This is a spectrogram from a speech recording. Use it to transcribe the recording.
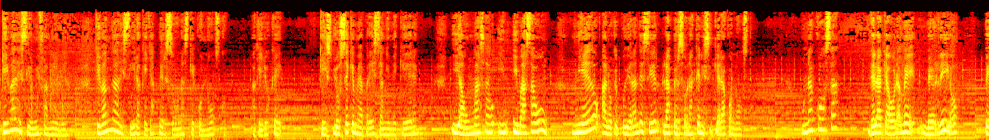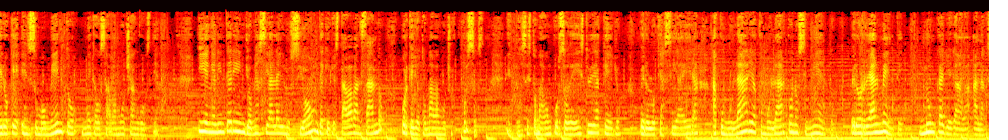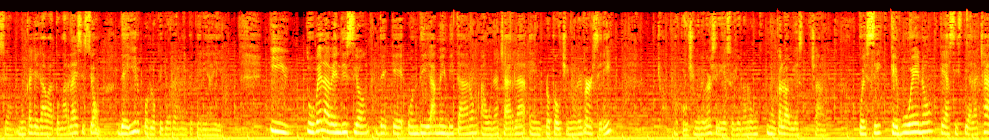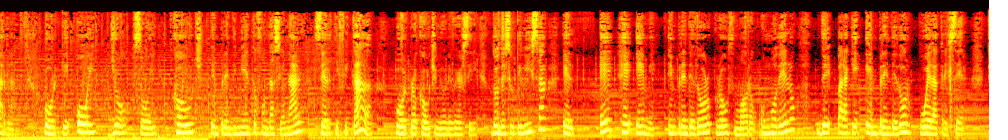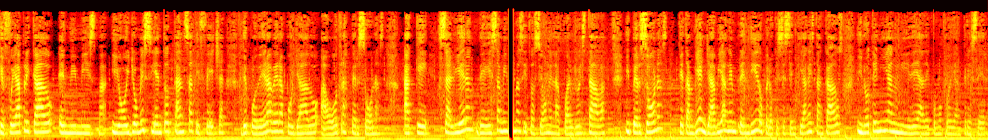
¿Qué iba a decir mi familia? ¿Qué van a decir aquellas personas que conozco? Aquellos que, que yo sé que me aprecian y me quieren y aún más, y, más aún, miedo a lo que pudieran decir las personas que ni siquiera conozco. Una cosa de la que ahora me, me río, pero que en su momento me causaba mucha angustia. Y en el interín yo me hacía la ilusión de que yo estaba avanzando porque yo tomaba muchos cursos. Entonces tomaba un curso de esto y de aquello, pero lo que hacía era acumular y acumular conocimiento, pero realmente nunca llegaba a la acción, nunca llegaba a tomar la decisión de ir por lo que yo realmente quería ir. Y tuve la bendición de que un día me invitaron a una charla en Pro Coaching University. Pro Coaching University, eso yo no nunca lo había escuchado. Pues sí, qué bueno que asistí a la charla, porque hoy yo soy coach de emprendimiento fundacional certificada por Pro Coaching University, donde se utiliza el EGM, Emprendedor Growth Model, un modelo de, para que emprendedor pueda crecer que fue aplicado en mí misma y hoy yo me siento tan satisfecha de poder haber apoyado a otras personas a que salieran de esa misma situación en la cual yo estaba y personas que también ya habían emprendido pero que se sentían estancados y no tenían ni idea de cómo podían crecer.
